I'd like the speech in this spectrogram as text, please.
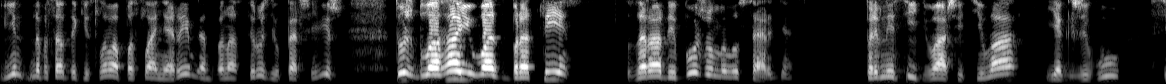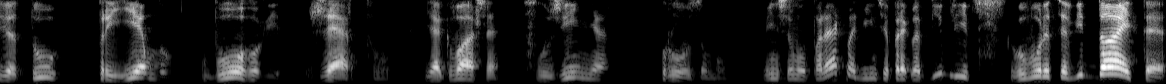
він написав такі слова, послання Римлян, 12 розділ, перший вірш. Тож благаю вас, брати, заради Божого милосердя, принесіть ваші тіла як живу, святу, приємну Богові жертву, як ваше служіння розуму. В іншому перекладі, інший переклад Біблії говориться: віддайте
